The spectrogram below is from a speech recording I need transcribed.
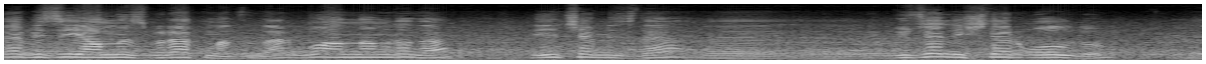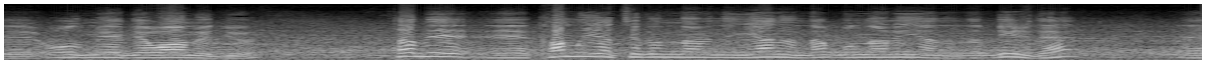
ve bizi yalnız bırakmadılar. Bu anlamda da ilçemizde e, güzel işler oldu, e, olmaya devam ediyor. Tabii e, kamu yatırımlarının yanında, bunların yanında bir de e,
